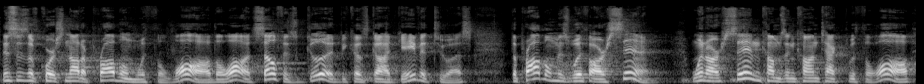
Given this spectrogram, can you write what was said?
This is, of course, not a problem with the law. The law itself is good because God gave it to us. The problem is with our sin. When our sin comes in contact with the law,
